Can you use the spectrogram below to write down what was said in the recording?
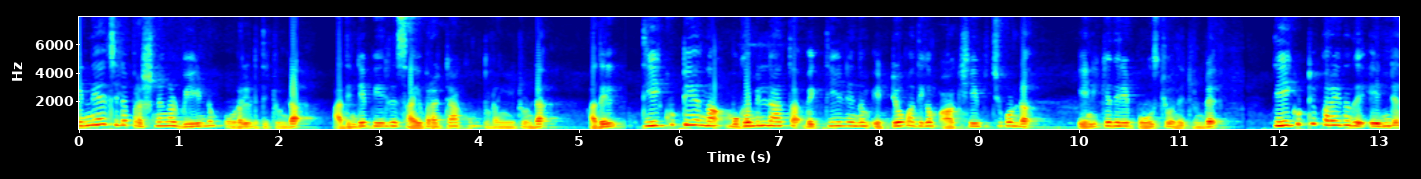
ഇന്നേ ചില പ്രശ്നങ്ങൾ വീണ്ടും ഉടലെടുത്തിട്ടുണ്ട്. അതിന്റെ പേരിൽ സൈബർ അറ്റാക്കും തുടങ്ങിയിട്ടുണ്ട്. അതിൽ തീക്കുട്ടി എന്ന മുഖമില്ലാത്ത വ്യക്തിയിൽ നിന്നും ഏറ്റവും അധികം ആക്ഷേപിച്ചുകൊണ്ട് എനിക്കെതിരെ പോസ്റ്റ് വന്നിട്ടുണ്ട്. തീക്കുട്ടി പറയുന്നത് എന്റെ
